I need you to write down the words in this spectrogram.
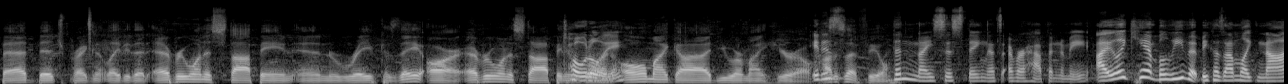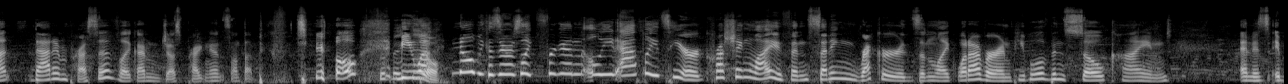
bad bitch pregnant lady that everyone is stopping and rave because they are. Everyone is stopping. Totally. And going, oh my god, you are my hero. It How does that feel? The nicest thing that's ever happened to me. I like can't believe it because I'm like not that impressive. Like I'm just pregnant. It's not that big of a deal. a Meanwhile, deal. no, because there's like friggin' elite athletes here crushing life and setting records and like whatever. And people have been so kind. And it's, it,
